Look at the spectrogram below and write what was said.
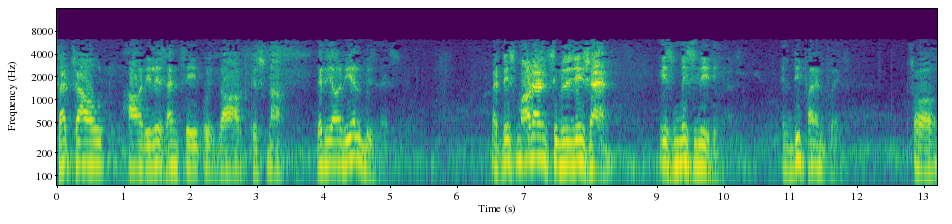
search out our relationship with God, Krishna. That is our real business. But this modern civilization is misleading in different ways. So,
